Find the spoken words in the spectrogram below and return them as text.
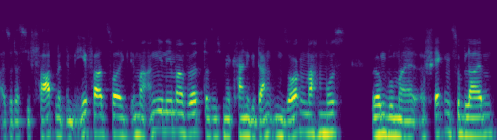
also dass die Fahrt mit einem E-Fahrzeug immer angenehmer wird, dass ich mir keine Gedanken, Sorgen machen muss, irgendwo mal äh, stecken zu bleiben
